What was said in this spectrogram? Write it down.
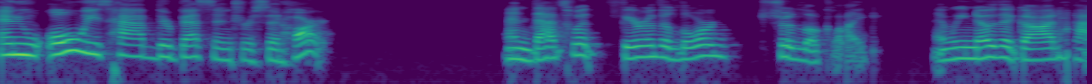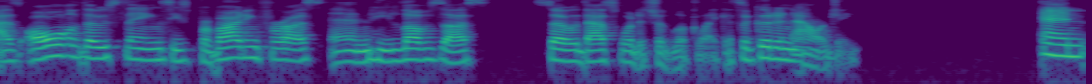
and who always have their best interests at heart. And that's what fear of the Lord should look like. And we know that God has all of those things. He's providing for us and He loves us. So that's what it should look like. It's a good analogy. And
